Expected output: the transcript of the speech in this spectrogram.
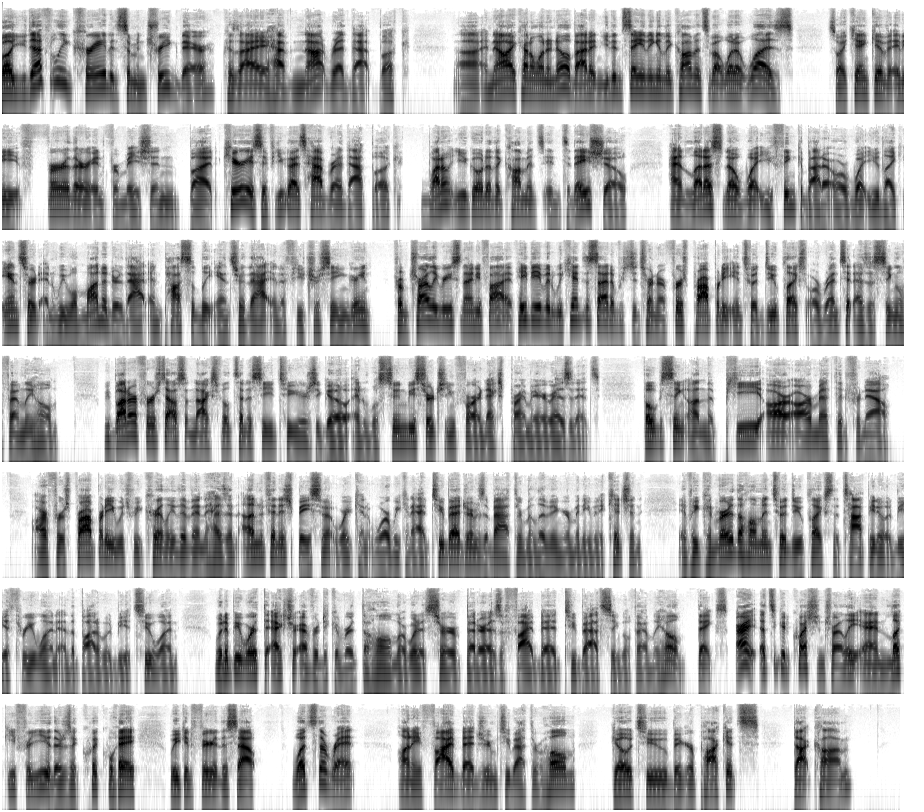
Well, you definitely created some intrigue there because I have not read that book. Uh, and now I kind of want to know about it. And you didn't say anything in the comments about what it was. So I can't give any further information. But curious if you guys have read that book, why don't you go to the comments in today's show and let us know what you think about it or what you'd like answered. And we will monitor that and possibly answer that in a future Seeing Greene. From Charlie Reese 95. Hey, David, we can't decide if we should turn our first property into a duplex or rent it as a single family home. We bought our first house in Knoxville, Tennessee two years ago and will soon be searching for our next primary residence, focusing on the BRRRR method for now. Our first property, which we currently live in, has an unfinished basement where we can where we can add two bedrooms, a bathroom, a living room, and even a kitchen. If we converted the home into a duplex, the top unit would be a 3-1 and the bottom would be a 2-1. Would it be worth the extra effort to convert the home or would it serve better as a 5-bed, 2-bath single family home? Thanks. All right, that's a good question, Charlie, and lucky for you, there's a quick way we can figure this out. What's the rent? On a five bedroom, two bathroom home, go to biggerpockets.com,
